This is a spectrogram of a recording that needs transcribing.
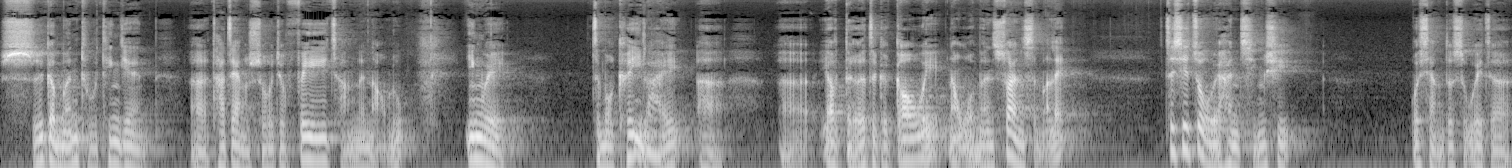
十个门徒听见呃他这样说，就非常的恼怒，因为怎么可以来啊呃要得这个高位？那我们算什么嘞？这些作为和情绪，我想都是为着，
